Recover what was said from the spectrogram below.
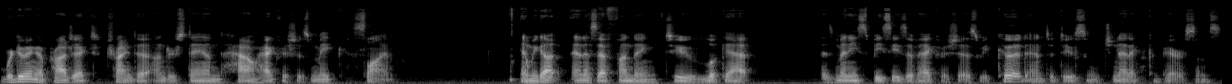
we're doing a project trying to understand how hagfishes make slime, and we got NSF funding to look at as many species of hagfish as we could and to do some genetic comparisons,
